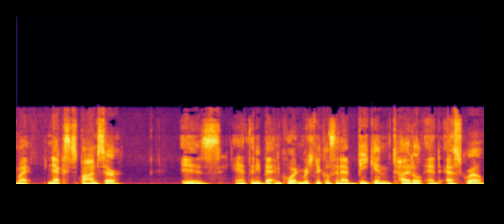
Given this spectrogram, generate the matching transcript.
my next sponsor is Anthony Betancourt and Rich Nicholson at Beacon Title and Escrow.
